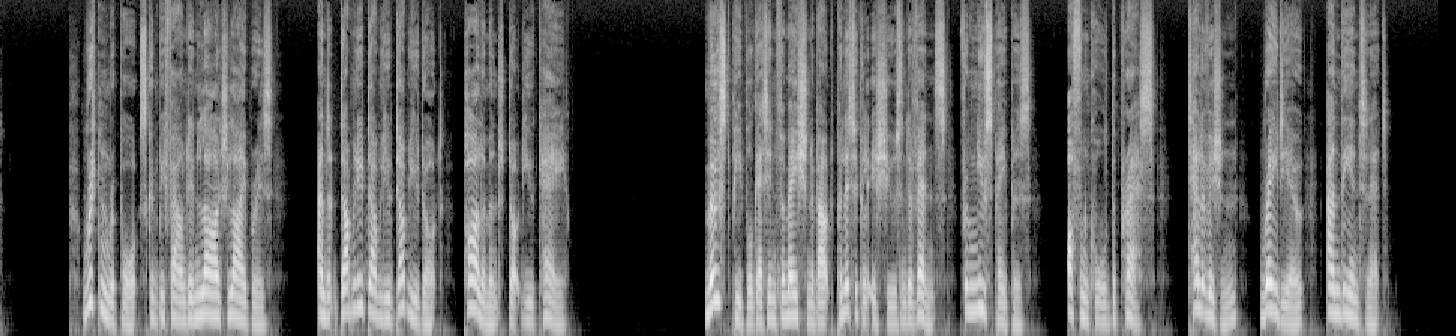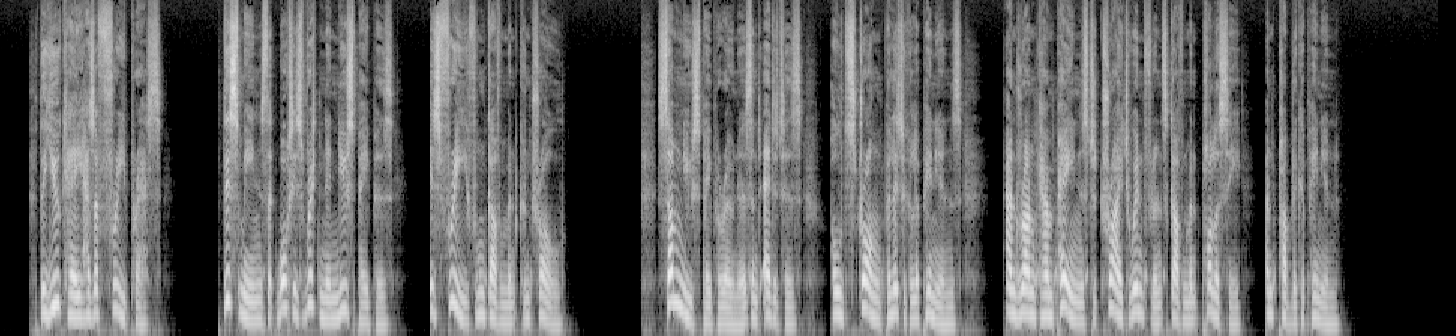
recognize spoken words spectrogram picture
Written reports can be found in large libraries and at www.parliament.uk. Most people get information about political issues and events from newspapers often called the press, television, radio, and the internet. The UK has a free press. This means that what is written in newspapers is free from government control. Some newspaper owners and editors hold strong political opinions and run campaigns to try to influence government policy and public opinion.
